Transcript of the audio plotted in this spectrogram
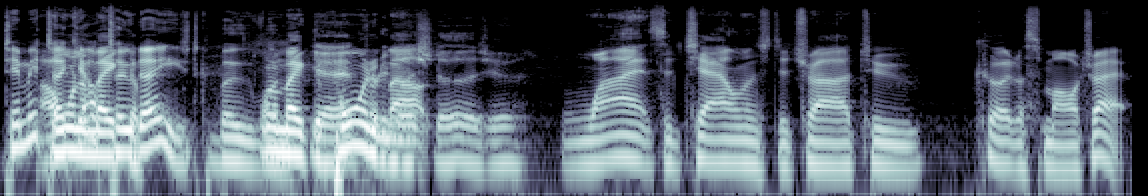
Tim, it I take wanna y'all make two a- days to move. want to make yeah, the point about does. Yeah. why it's a challenge to try to cut a small track,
